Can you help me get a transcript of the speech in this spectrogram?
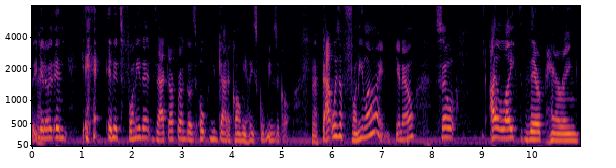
You know, and and it's funny that Zac Efron goes, "Oh, you got to call me High School Musical." that was a funny line, you know. So I liked their pairing.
